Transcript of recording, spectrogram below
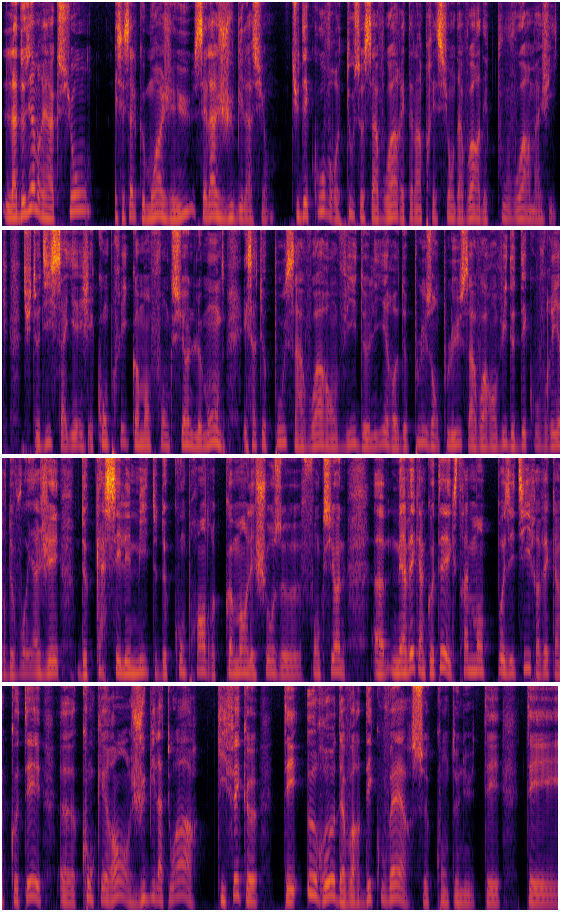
La deuxième réaction, et c'est celle que moi j'ai eue, c'est la jubilation. Tu découvres tout ce savoir et tu as l'impression d'avoir des pouvoirs magiques. Tu te dis, ça y est, j'ai compris comment fonctionne le monde et ça te pousse à avoir envie de lire de plus en plus, à avoir envie de découvrir, de voyager, de casser les mythes, de comprendre comment les choses euh, fonctionnent, euh, mais avec un côté extrêmement positif, avec un côté euh, conquérant, jubilatoire, qui fait que T'es heureux d'avoir découvert ce contenu, t'es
